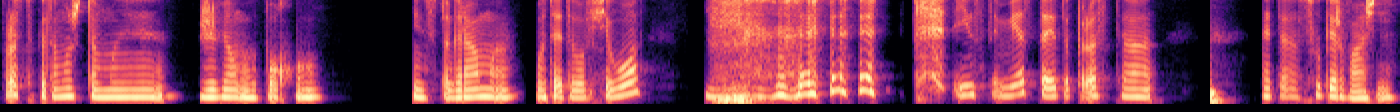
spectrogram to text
просто потому что мы живем в эпоху Инстаграма, вот этого всего. Инста-место — это просто... Это супер важно.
